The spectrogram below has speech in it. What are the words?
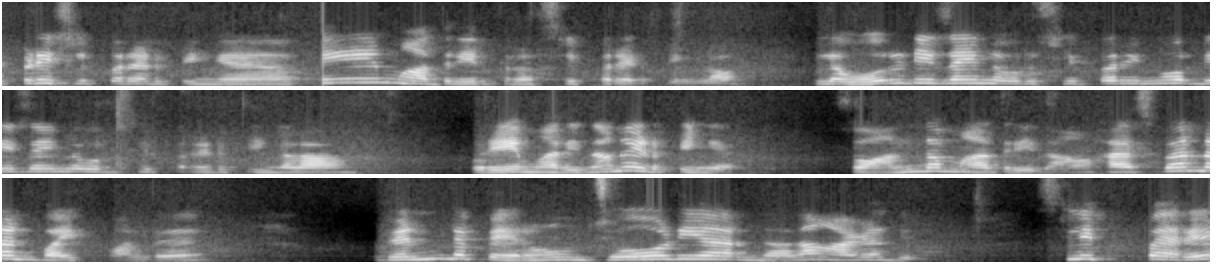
எப்படி ஸ்லிப்பர் எடுப்பீங்க? ஒரே மாதிரி இருக்கிற ஸ்லிப்பர் எடுப்பீங்களா? இல்லை ஒரு டிசைனில் ஒரு ஸ்லிப்பர் இன்னொரு டிசைனில் ஒரு ஸ்லிப்பர் எடுப்பீங்களா? ஒரே மாதிரி தானே எடுப்பீங்க. ஸோ அந்த மாதிரி தான் ஹஸ்பண்ட் அண்ட் ஒய்ஃப் வந்து ரெண்டு பேரும் ஜோடியாக இருந்தால் தான் அழகு. ஸ்லிப்பரே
